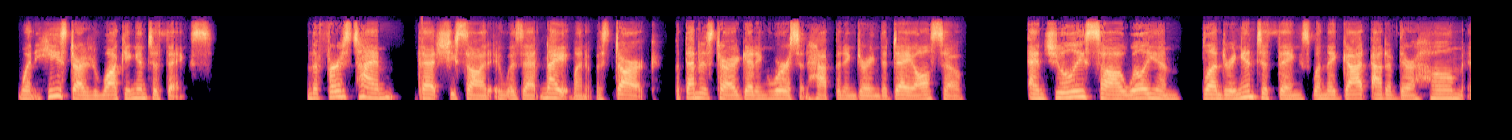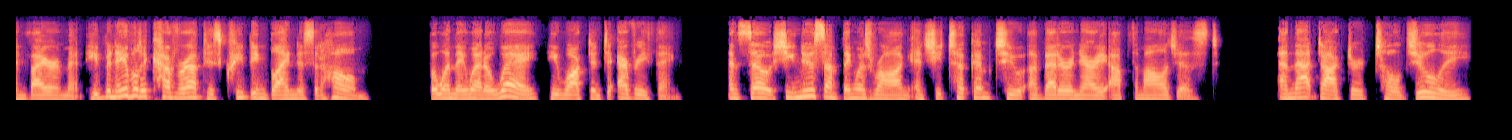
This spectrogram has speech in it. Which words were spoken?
when he started walking into things. The first time that she saw it, it was at night when it was dark, but then it started getting worse and happening during the day also. And Julie saw William blundering into things when they got out of their home environment. He'd been able to cover up his creeping blindness at home, but when they went away, he walked into everything. And so she knew something was wrong and she took him to a veterinary ophthalmologist. And that doctor told Julie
